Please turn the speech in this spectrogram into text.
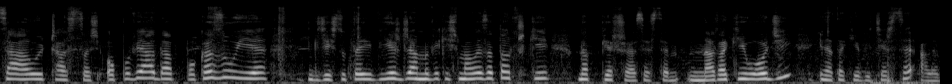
cały czas coś opowiada, pokazuje. Gdzieś tutaj wjeżdżamy w jakieś małe zatoczki. No, pierwszy raz jestem na takiej łodzi i na takiej wycieczce, ale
